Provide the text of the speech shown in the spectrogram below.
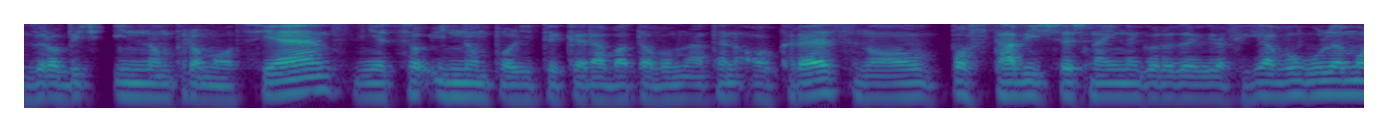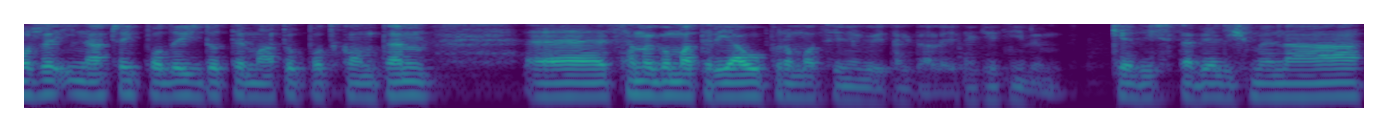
Zrobić inną promocję, nieco inną politykę rabatową na ten okres, no, postawić też na innego rodzaju grafiki, a w ogóle może inaczej podejść do tematu pod kątem e, samego materiału promocyjnego i tak dalej. Tak jak nie wiem, kiedyś stawialiśmy na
